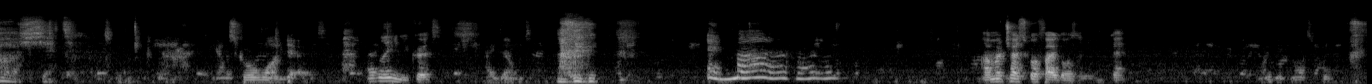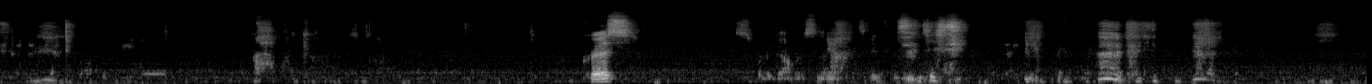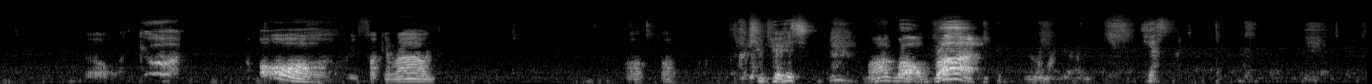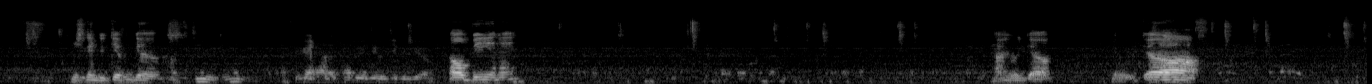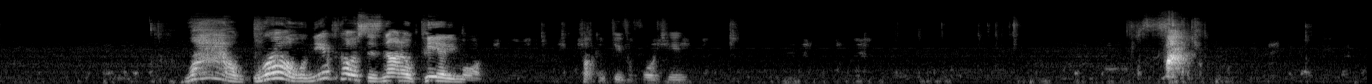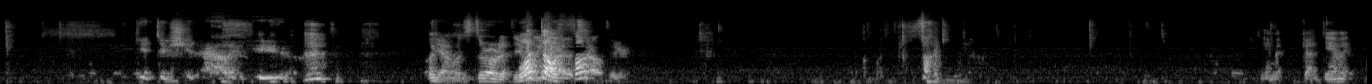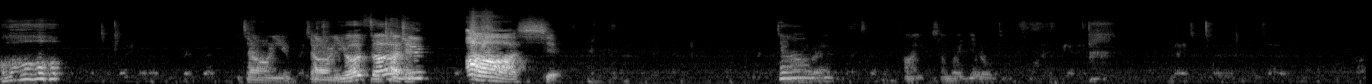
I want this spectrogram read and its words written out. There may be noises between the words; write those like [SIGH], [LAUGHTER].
Oh shit. You gotta score one, guys. I believe in you, Chris. I don't. [LAUGHS] In my heart. I'm gonna try to score five goals on you, okay? Might be possible. [LAUGHS] Oh my god. Chris? I swear to God, I'm gonna snap. [LAUGHS] Yeah, let's get this. Oh my god. Oh, you fucking round. Oh, oh. [LAUGHS] Fucking bitch. Long ball, run! Oh my god. Yes. I'm just gonna do give and I go. was doing good. I forgot how to, how do I do a give and go. L, B, and A. Oh, here we go. Here we go. Off. Wow, bro, near post is not OP anymore. Fucking FIFA 14. Fuck! Get this shit out of here. [LAUGHS] Oh, yeah, let's throw it at the What only the guy that's fuck? out there. Fucking God. Damn it. God damn it. Oh! [LAUGHS] I'm telling you. telling you. know what's Don't telling touch you? it. Ah, shit. Alright. Fine. Somebody get.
